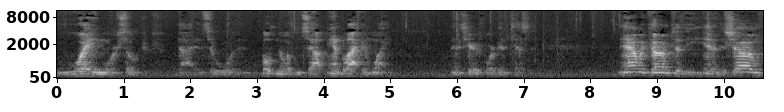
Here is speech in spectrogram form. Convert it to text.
Way more soldiers died in the Civil War than both North and South, and black and white, than has heretofore been attested. Now we come to the end of the show.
